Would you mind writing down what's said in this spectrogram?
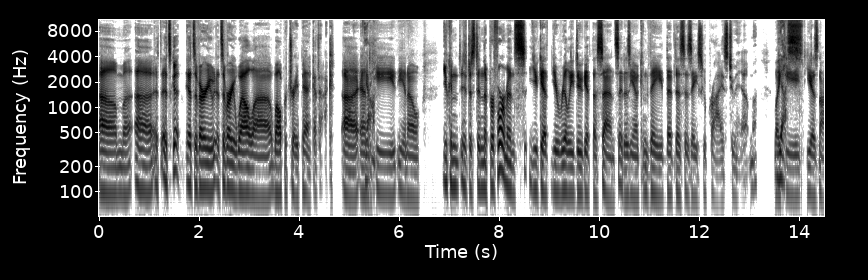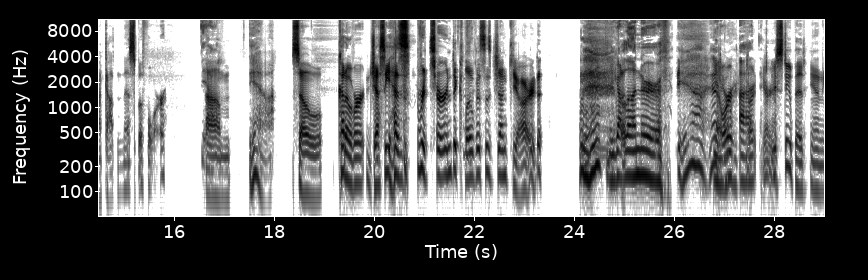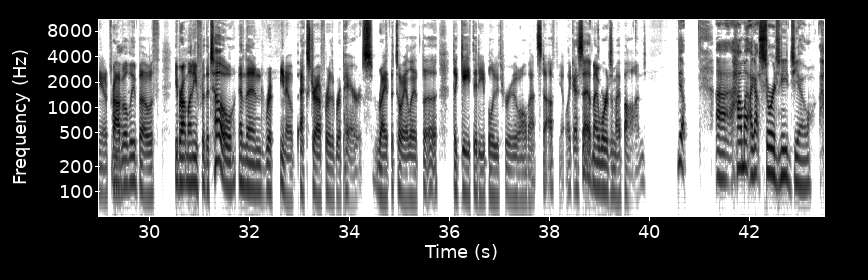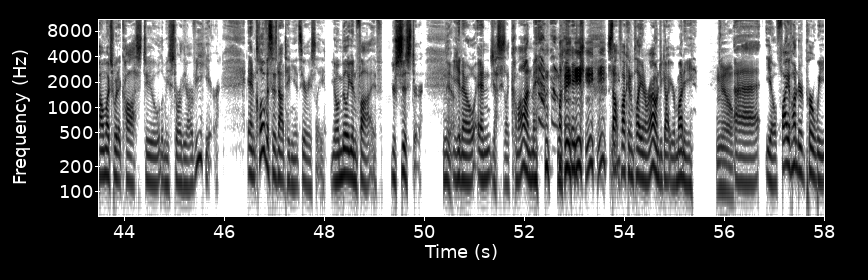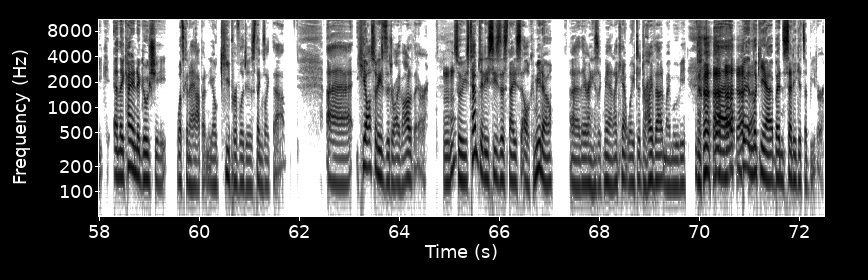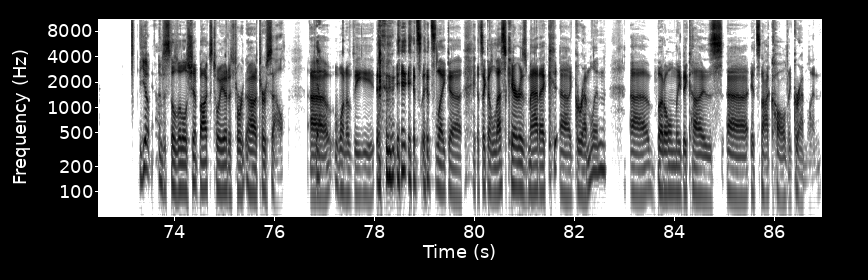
Um uh it, it's good. It's a very it's a very well uh well portrayed panic attack. Uh and Yeah. he, you know, you can just in the performance you get you really do get the sense it is, you know, conveyed that this is a surprise to him. Like Yes. he he has not gotten this before. yeah Um yeah. So cut over Jesse has returned to Clovis's junkyard. Mhm. you got a lot of nerve Yeah, yeah, You know, or, uh, or or you're stupid, and you know probably both. He brought money for the tow, and then rip, you know, extra for the repairs, right? The toilet, the the gate that he blew through, all that stuff. You know, like I said, my words and my bond. Uh how much i got storage need geo how much would it cost to let me store the rv here? And clovis is not taking it seriously. You know a million five your sister. Yeah, you know and jesse's like come on man. Like, stop fucking playing around. You got your money. No, uh, you know, 500 per week, and they kind of negotiate what's going to happen, you know, key privileges, things like that. Uh, he also needs to drive out of there. Mhm. So he's tempted. He sees this nice El Camino uh, there, and he's like, man, I can't wait to drive that in my movie. Uh, and looking at it, but instead he gets a beater. Yep, Yeah. and just a little shitbox Toyota Tor- uh, Tercel. Uh, one of the it's it's like a it's like a less charismatic uh, gremlin, uh, but only because uh, it's not called a gremlin.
